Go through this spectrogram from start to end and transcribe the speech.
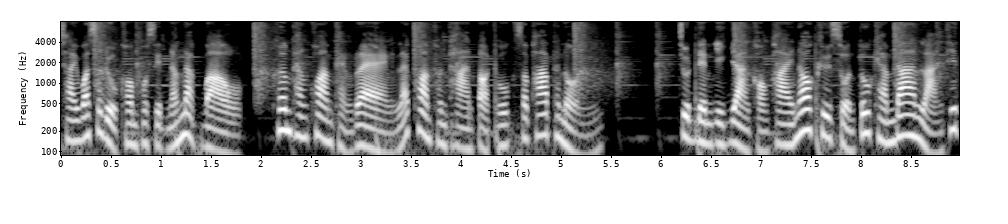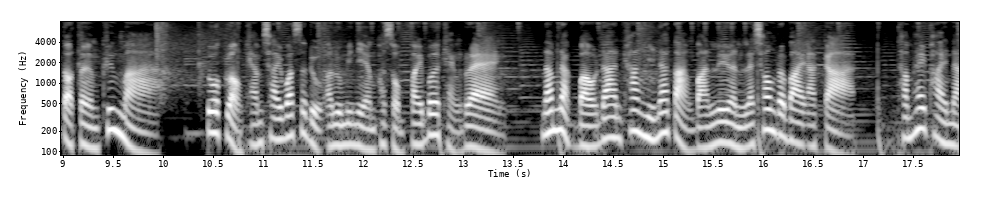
ใช้วัสดุคอมโพสิตน้ำหนักเบา เพิ่มทั้งความแข็งแรง และความทนทานต่อทุกสภาพถนน จุดเด่นอีกอย่างของภายนอกคือส่วนตู้แคมป์ด้านหลังที่ต่อเติมขึ้นมา ตัวกล่องแคมป์ใช้วัสดุอลูมิเนียมผสมไฟเบอร์แข็งแรง น้ำหนักเบาด้านข้างมีหน้าต่างบานเลื่อน และช่องระบายอากาศ ทำให้ภายใน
